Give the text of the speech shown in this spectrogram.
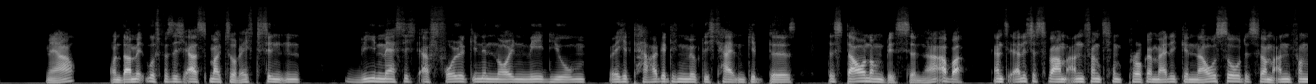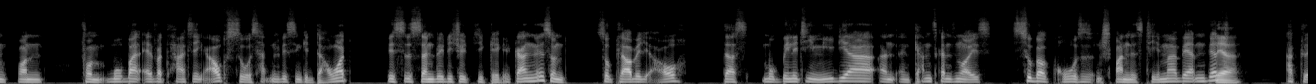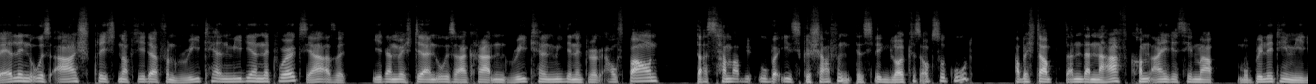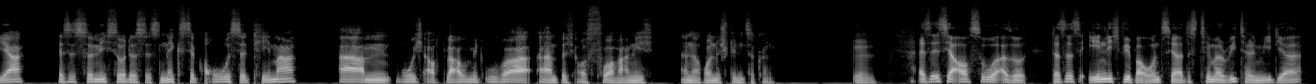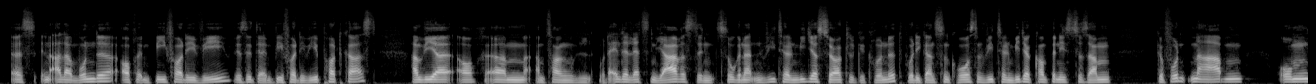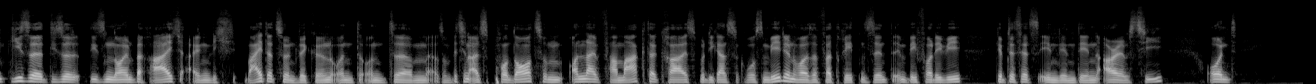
Ja, und damit muss man sich erstmal zurechtfinden, wie messe ich Erfolg in einem neuen Medium, welche Targeting-Möglichkeiten gibt es. Das dauert noch ein bisschen, ne? aber ganz ehrlich, das war am Anfang von Programmatic genauso, das war am Anfang von, von Mobile Advertising auch so. Es hat ein bisschen gedauert, bis es dann wirklich durch die gegangen ist und so glaube ich auch, dass Mobility Media ein, ein, ganz, ganz neues, super großes und spannendes Thema werden wird. Ja. Aktuell in den USA spricht noch jeder von Retail Media Networks, ja, also jeder möchte in den USA gerade ein Retail Media Network aufbauen das haben wir mit Uber Eats geschaffen, deswegen läuft es auch so gut. Aber ich glaube, dann danach kommt eigentlich das Thema Mobility Media. Das ist für mich so das, das nächste große Thema, ähm, wo ich auch glaube, mit Uber äh, durchaus vorrangig eine Rolle spielen zu können. Mhm. Es ist ja auch so, also das ist ähnlich wie bei uns ja, das Thema Retail Media ist in aller Munde, auch im BVDW, wir sind ja im BVDW-Podcast, haben wir auch ähm, Anfang oder Ende letzten Jahres den sogenannten Retail Media Circle gegründet, wo die ganzen großen Retail Media Companies zusammen gefunden haben, um diese, diese, diesen neuen Bereich eigentlich weiterzuentwickeln und, und ähm, also ein bisschen als Pendant zum Online-Vermarkterkreis, wo die ganzen großen Medienhäuser vertreten sind im BVDW, gibt es jetzt eben den, den RMC. Und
